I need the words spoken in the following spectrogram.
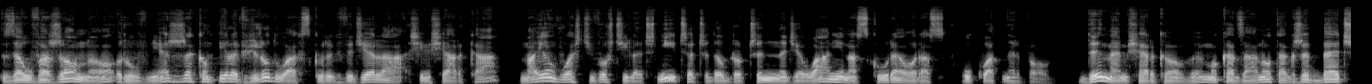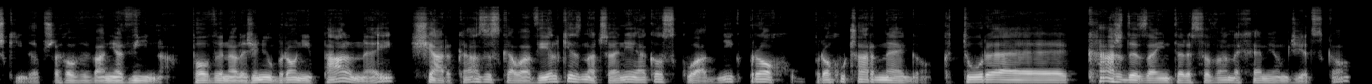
zauważono również, że kąpiele w źródłach, z których wydziela się siarka, mają właściwości lecznicze czy dobroczynne działanie na skórę oraz układ nerwowy. Dymem siarkowym okadzano także beczki do przechowywania wina. Po wynalezieniu broni palnej siarka zyskała wielkie znaczenie jako składnik prochu, prochu czarnego, które każde zainteresowane chemią dziecko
